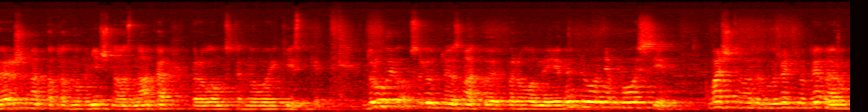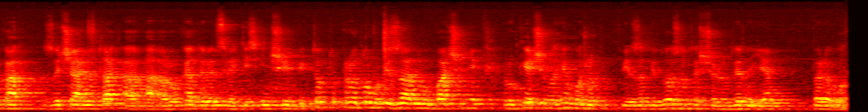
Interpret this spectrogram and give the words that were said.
виражена патогномонічна ознака перелому стегнової кістки. Другою абсолютною ознакою перелому є вибрювання по осі. Бачите, лежить людина, рука, звичайно, так, а, а рука дивиться в якийсь інший бік. Тобто при одному візуальному баченні руки чи ноги можна запідозрити, що в людини є перелом.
